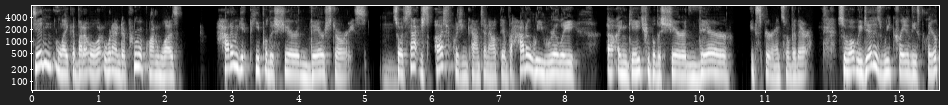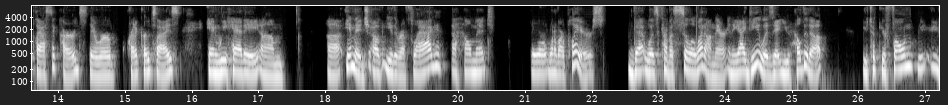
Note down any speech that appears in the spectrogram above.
didn't like about it, what what I had to improve upon was how do we get people to share their stories? Mm. So it's not just us pushing content out there, but how do we really uh, engage people to share their experience over there? So what we did is we created these clear plastic cards. They were credit card size, and we had a um, uh, image of either a flag, a helmet, or one of our players that was kind of a silhouette on there. And the idea was that you held it up, you took your phone, you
